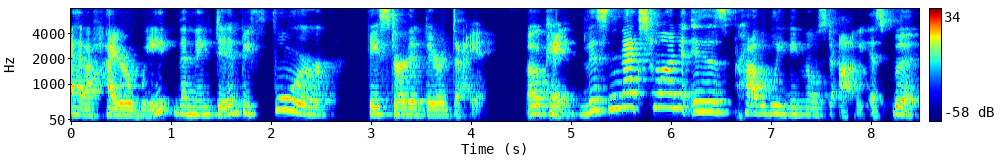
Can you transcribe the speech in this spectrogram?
at a higher weight than they did before they started their diet. Okay, this next one is probably the most obvious, but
